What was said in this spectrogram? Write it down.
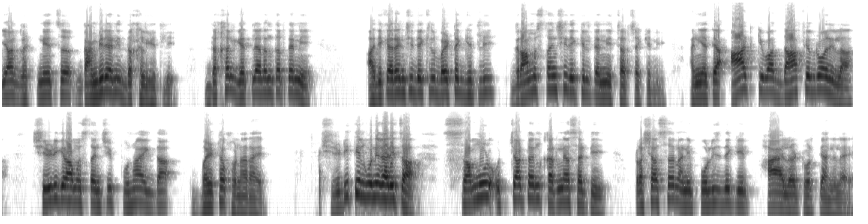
या घटनेचं गांभीर्याने दखल घेतली. दखल घेतल्यानंतर त्यांनी अधिकाऱ्यांची देखील बैठक घेतली ग्रामस्थांशी देखील त्यांनी चर्चा केली आणि येत्या आठ किंवा दहा फेब्रुवारीला शिर्डी ग्रामस्थांची पुन्हा एकदा बैठक होणार आहे. शिर्डीतील गुन्हेगारीचा समूळ उच्चाटन करण्यासाठी प्रशासन आणि पोलीस देखील हाय अलर्टवरती आलेला आहे.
